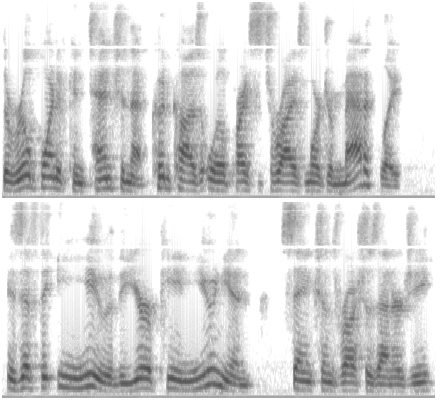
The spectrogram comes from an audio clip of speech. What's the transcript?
The real point of contention that could cause oil prices to rise more dramatically is if the EU, the European Union, sanctions Russia's energy.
